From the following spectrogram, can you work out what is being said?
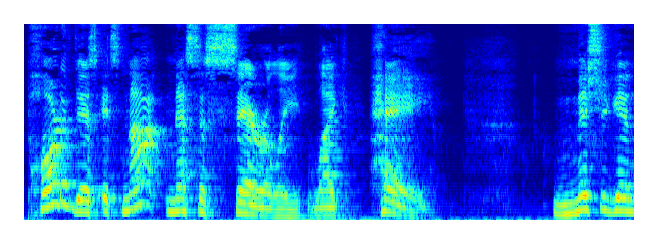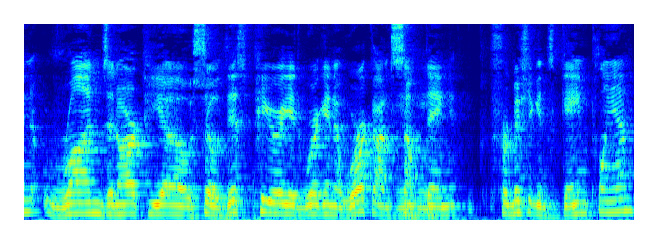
Part of this, it's not necessarily like, hey, Michigan runs an RPO, so this period we're going to work on mm-hmm. something for Michigan's game plan.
